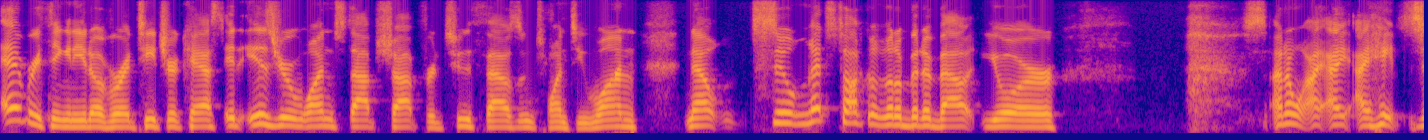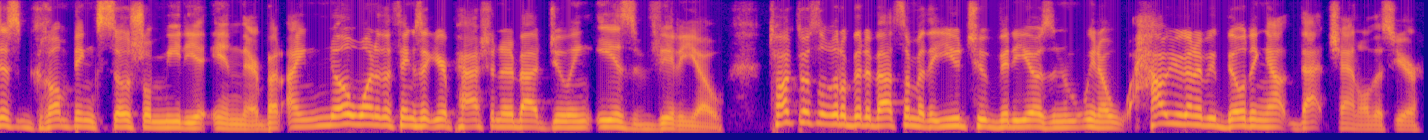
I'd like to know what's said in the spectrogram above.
everything you need over at TeacherCast. It is your one stop shop for 2021. Now, Sue, let's talk a little bit about your I don't I I hate just grumping social media in there, but I know one of the things that you're passionate about doing is video. Talk to us a little bit about some of the YouTube videos and you know how you're going to be building out that channel this year.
